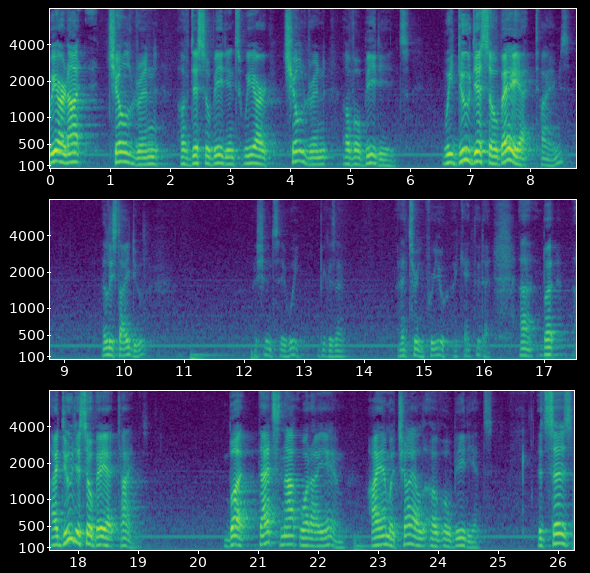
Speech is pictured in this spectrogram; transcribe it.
We are not children of disobedience, we are children of obedience. We do disobey at times, at least I do. I shouldn't say we, because I'm answering for you. I can't do that. Uh, but I do disobey at times. But that's not what I am. I am a child of obedience. It says,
